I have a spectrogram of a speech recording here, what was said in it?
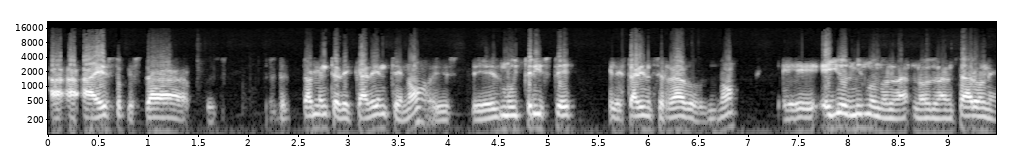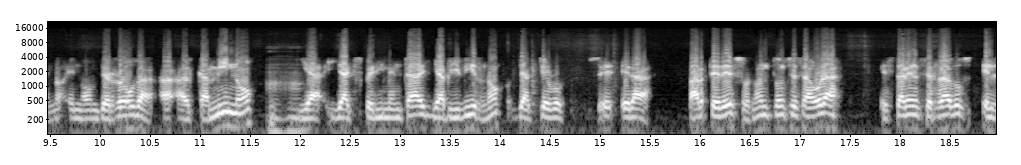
a esto que está pues totalmente decadente, ¿no? Este es muy triste el estar encerrados, ¿no? Eh, ellos mismos nos, nos lanzaron en, en on the road a- a- al camino y, a, y a experimentar y a vivir, ¿no? Jack Kerouac era parte de eso, ¿no? Entonces ahora estar encerrados, el,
